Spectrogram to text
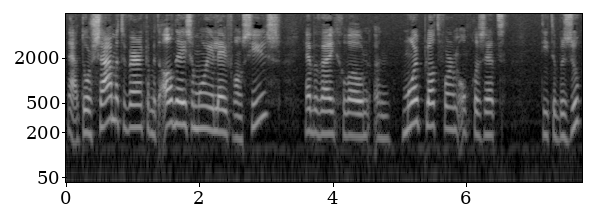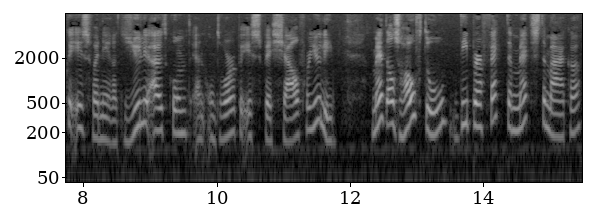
nou, door samen te werken met al deze mooie leveranciers, hebben wij gewoon een mooi platform opgezet die te bezoeken is wanneer het jullie uitkomt en ontworpen is speciaal voor jullie. Met als hoofddoel die perfecte match te maken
